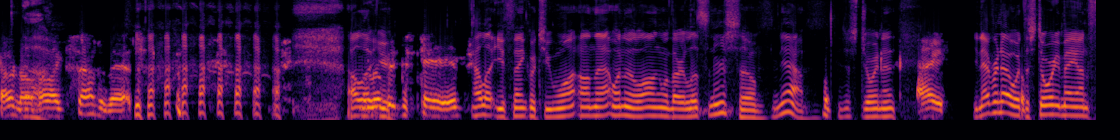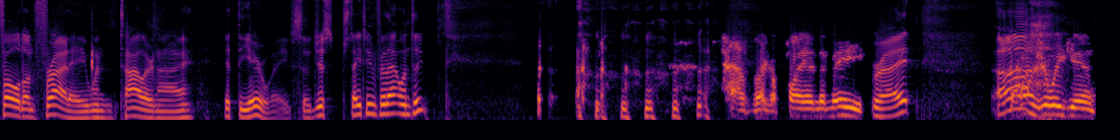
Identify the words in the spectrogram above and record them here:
I don't know if I like the sound of that. I'll let you. I'll let you think what you want on that one, along with our listeners. So yeah, just join it. Hey, You never know what the story may unfold on Friday when Tyler and I hit the airwaves. So just stay tuned for that one too. sounds like a plan to me. Right. How was Uh, your weekend?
